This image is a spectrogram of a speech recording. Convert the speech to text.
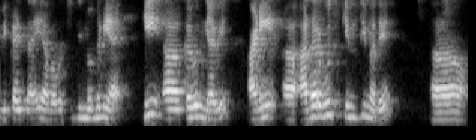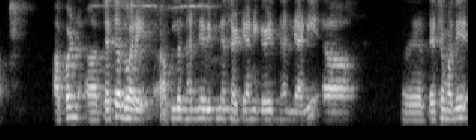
विकायचा आहे याबाबतची जी नोंदणी आहे ही करून घ्यावी. आणि आधारभूत किमतीमध्ये आपण त्याच्याद्वारे आपलं धान्य विकण्यासाठी आणि गळीत धान्य आणि अ, त्याच्यामध्ये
